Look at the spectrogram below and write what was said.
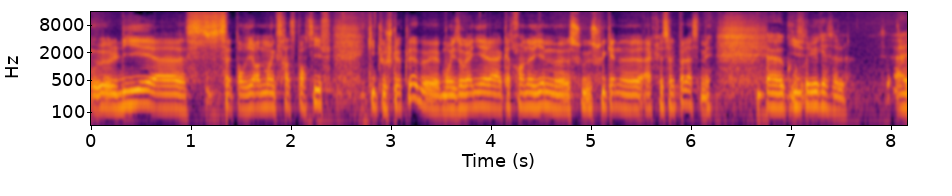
euh, liée à cet environnement extrasportif qui touche le club. Bon, ils ont gagné à la 89e euh, ce, ce week-end à Crystal Palace, mais Euh, contre Newcastle. Ah,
